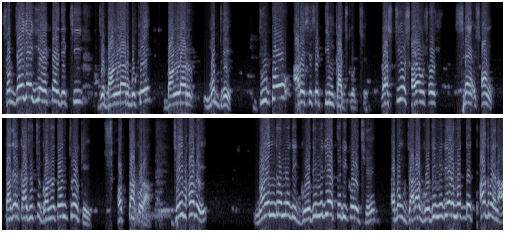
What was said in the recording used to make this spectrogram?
সব জায়গায় গিয়ে একটাই দেখছি যে বাংলার বুকে, বাংলার মধ্যে দুটো আরএসএস এর টিম কাজ করছে। রাষ্ট্রীয় স্বয়ং সে- তাদের কাজ হচ্ছে গণতন্ত্রকে হত্যা করা। যেভাবে নরেন্দ্র মোদী গদি মিডিয়া তৈরি করেছে এবং যারা গদি মিডিয়ার মধ্যে থাকবে না,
